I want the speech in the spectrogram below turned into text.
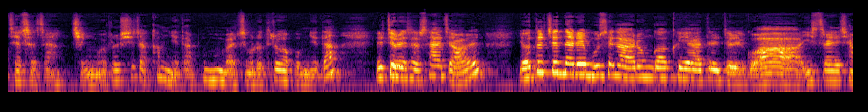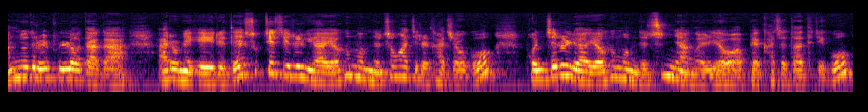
제사장 직무를 시작합니다. 본문 말씀으로 들어가 봅니다. 1절에서 4절 여덟째 날에 모세가 아론과 그의 아들들과 이스라엘 장로들을 불러다가 아론에게 이르되 속죄제를 위하여 흠없는 송아지를 가져오고 번제를 위하여 흠없는 순양을 여호와 앞에 가져다 드리고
